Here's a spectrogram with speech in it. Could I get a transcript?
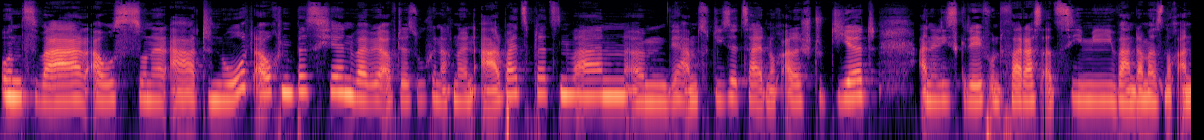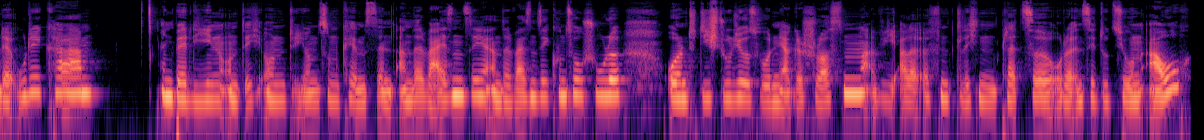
Und zwar aus so einer Art Not auch ein bisschen, weil wir auf der Suche nach neuen Arbeitsplätzen waren. Ähm, wir haben zu dieser Zeit noch alle studiert. Annelies Gref und Faras Azimi waren damals noch an der UDK in Berlin und ich und Jungs und Kim sind an der Weisensee, an der Weisensee Kunsthochschule und die Studios wurden ja geschlossen, wie alle öffentlichen Plätze oder Institutionen auch.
